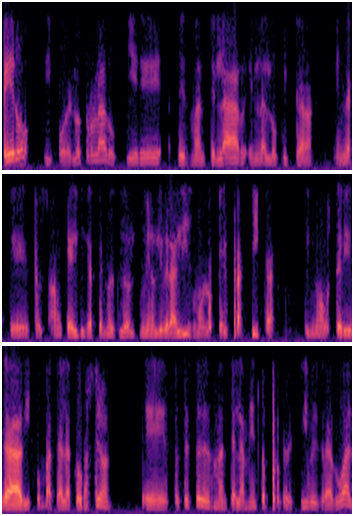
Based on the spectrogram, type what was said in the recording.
Pero si por el otro lado quiere desmantelar en la lógica en la que, pues, aunque él diga que no es neoliberalismo lo que él practica, sino austeridad y combate a la corrupción, eh, pues este desmantelamiento progresivo y gradual,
